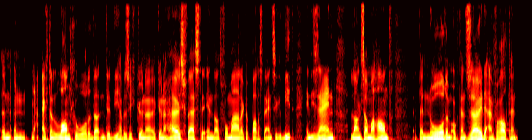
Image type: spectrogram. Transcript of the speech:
een, een, ja, echt een land geworden. Dat, die, die hebben zich kunnen, kunnen huisvesten in dat voormalige Palestijnse gebied. En die zijn langzamerhand ten noorden, maar ook ten zuiden en vooral ten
